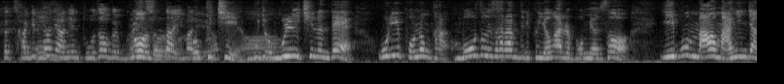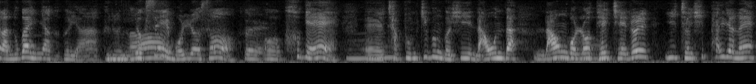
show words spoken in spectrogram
그러니까 자기 예. 편이 아닌 도적을 물리친다 어, 이 말이에요. 어, 그치. 아. 무조 물리치는데 우리 보는 가- 모든 사람들이 그 영화를 보면서 이분 마음 아닌 자가 누가 있냐 그거야. 그런 음, 아. 역세에 몰려서 네. 어, 크게 음. 에, 작품 찍은 것이 나온다 나온 걸로 대체를 2018년에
